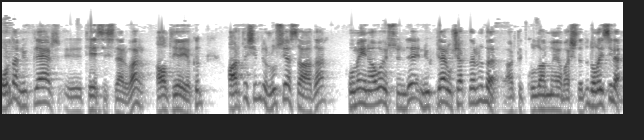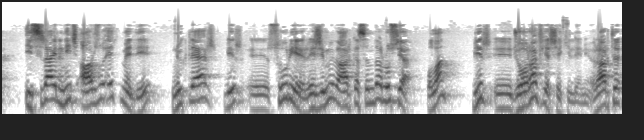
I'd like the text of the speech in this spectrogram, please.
orada nükleer e, tesisler var, 6'ya yakın. Artı şimdi Rusya sahada Humeyni hava üstünde nükleer uçaklarını da artık kullanmaya başladı. Dolayısıyla İsrail'in hiç arzu etmediği nükleer bir e, Suriye rejimi ve arkasında Rusya olan bir coğrafya şekilleniyor. Artı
